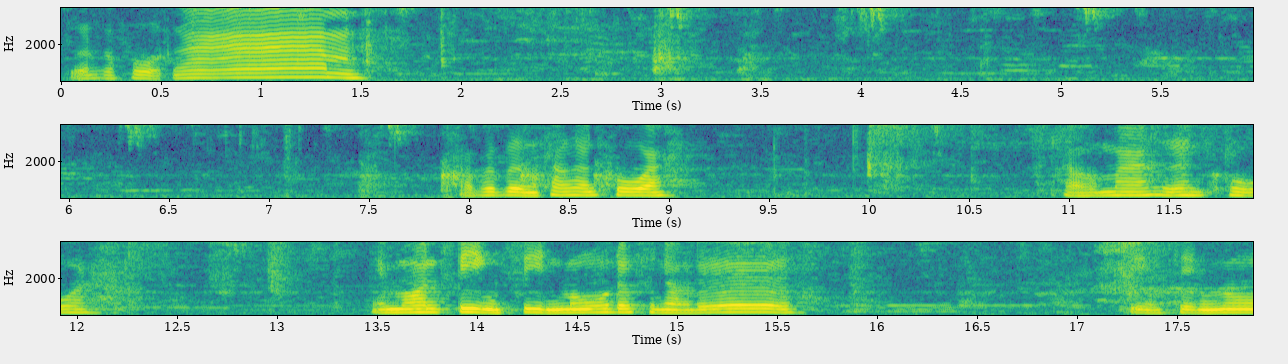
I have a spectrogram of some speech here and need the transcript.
สวนกระโพดงามเขาไปเบิ่งทางเฮือนครัว เขามาเฮือนครัวไอ้มอนปิ่งสีนมูด้อพี่น้องเด้อ ปิ่งสินหมู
